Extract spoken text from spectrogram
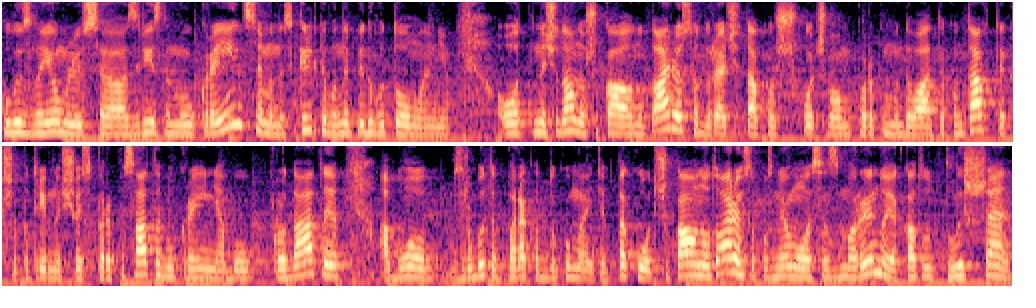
коли знайомлюся з різними українцями, наскільки вони підготовлені. От нещодавно шукала нотаріуса. До речі, також хочу вам порекомендувати контакти, якщо потрібно щось переписати в Україні або продати, або зробити переклад документів. Так от шукала нотаріуса, познайомилася з Мариною, яка тут лише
